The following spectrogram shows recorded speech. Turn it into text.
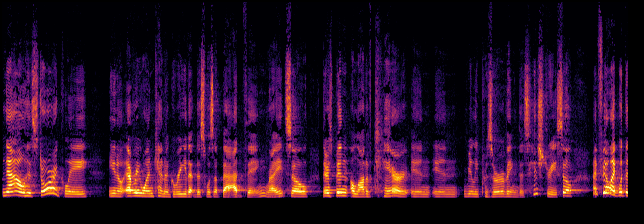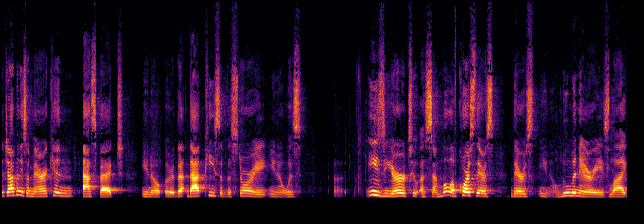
now historically you know, everyone can agree that this was a bad thing, right? So there's been a lot of care in, in really preserving this history. So I feel like with the Japanese American aspect, you know, or that, that piece of the story, you know, was uh, easier to assemble. Of course, there's there's you know luminaries like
